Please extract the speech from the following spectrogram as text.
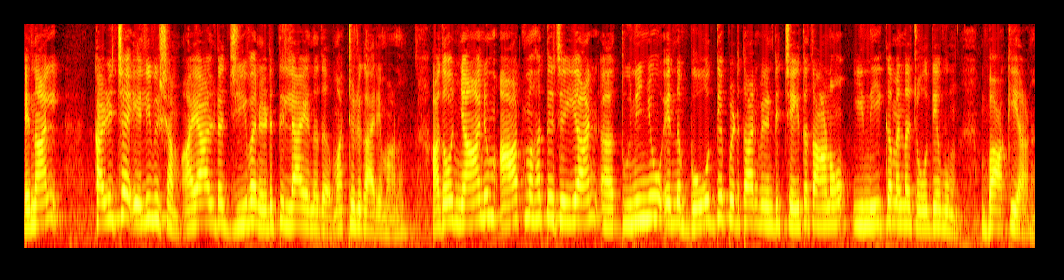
എന്നാൽ കഴിച്ച എലിവിഷം അയാളുടെ ജീവൻ എടുത്തില്ല എന്നത് മറ്റൊരു കാര്യമാണ്. അതോ ഞാനും ആത്മഹത്യ ചെയ്യാൻ തുനിഞ്ഞു എന്ന് ബോധ്യപ്പെടുത്താൻ വേണ്ടി ചെയ്തതാണോ ഈ നീക്കമെന്ന ചോദ്യവും ബാക്കിയാണ്.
